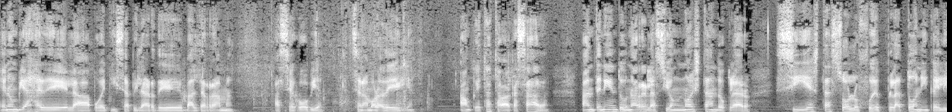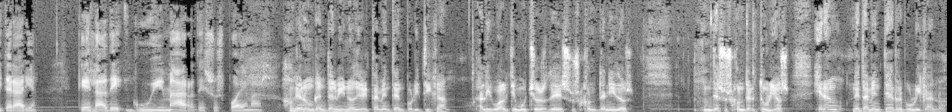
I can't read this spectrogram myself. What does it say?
en un viaje de la poetisa Pilar de Valderrama a Segovia, se enamora de ella, aunque ésta estaba casada, manteniendo una relación no estando claro si esta solo fue platónica y literaria, que es la de Guimar de sus poemas. Aunque nunca intervino directamente en política, al igual que muchos de sus contenidos, de sus contertulios, eran netamente republicanos.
